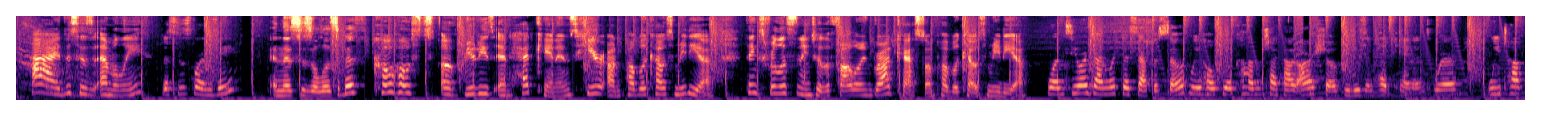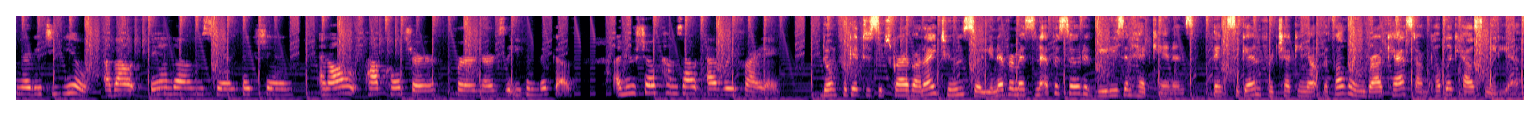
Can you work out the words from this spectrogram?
Hi, this is Emily. This is Lindsay. And this is Elizabeth, co hosts of Beauties and Headcanons here on Public House Media. Thanks for listening to the following broadcast on Public House Media. Once you are done with this episode, we hope you'll come check out our show, Beauties and Headcanons, where we talk nerdy to you about fandoms, fan fiction, and all pop culture for nerds that you can think of. A new show comes out every Friday. Don't forget to subscribe on iTunes so you never miss an episode of Beauties and Headcanons. Thanks again for checking out the following broadcast on Public House Media.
